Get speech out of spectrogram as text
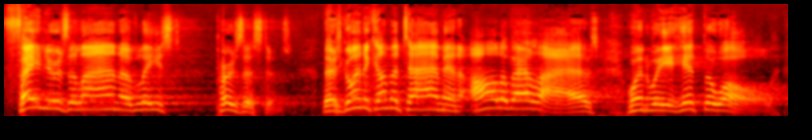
Failure is the line of least persistence. There's going to come a time in all of our lives when we hit the wall.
